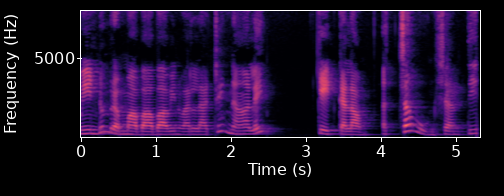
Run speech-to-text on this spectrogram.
மீண்டும் பிரம்மா பாபாவின் வரலாற்றை நாளை கேட்கலாம். அச்சா ஓம் சாந்தி.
